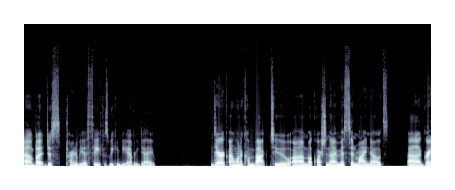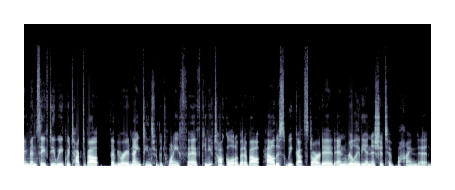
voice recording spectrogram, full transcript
um, but just trying to be as safe as we can be every day. Derek, I want to come back to um, a question that I missed in my notes. Uh, Grain Bin Safety Week, we talked about February 19th through the 25th. Can you talk a little bit about how this week got started and really the initiative behind it?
